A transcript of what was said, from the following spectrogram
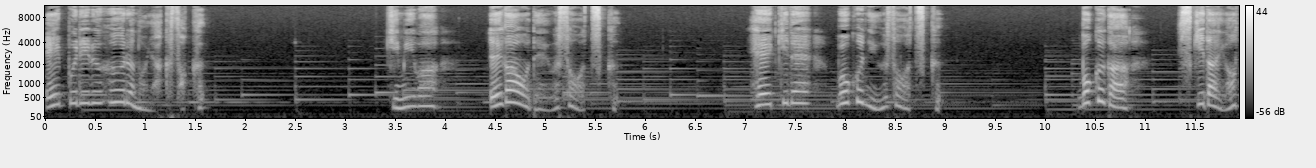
エイプリルフールの約束。君は笑顔で嘘をつく。平気で僕に嘘をつく。僕が好きだよっ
